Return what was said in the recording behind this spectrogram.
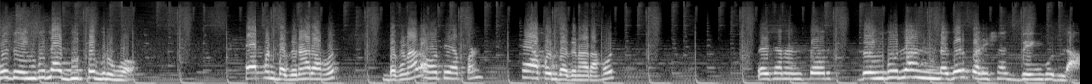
हे वेंगुर्ला दीपगृह. हे आपण बघणार आहोत. बघणार आहोत हे आपण. हे आपण बघणार आहोत. त्याच्यानंतर वेंगुर्ला नगर परिषद वेंगुर्ला.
